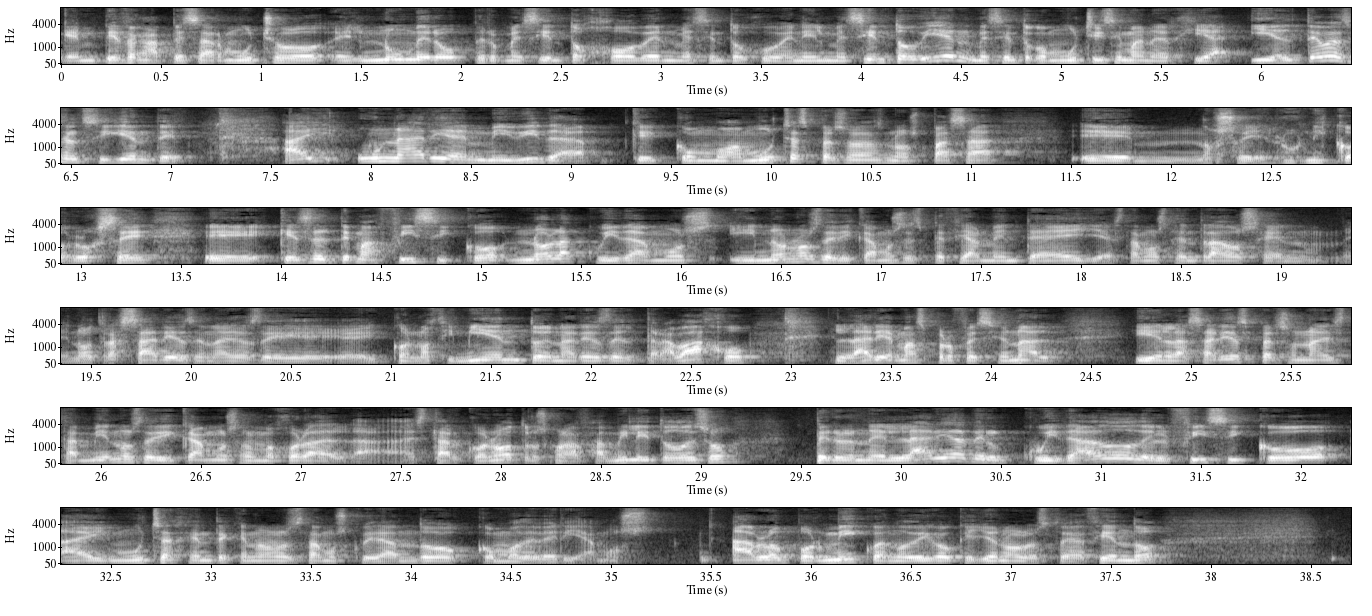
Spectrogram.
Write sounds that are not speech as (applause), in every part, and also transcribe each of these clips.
que empiezan a pesar mucho el número, pero me siento joven, me siento juvenil, me siento bien, me siento con muchísima energía. Y el tema es el siguiente, hay un área en mi vida que como a muchas personas nos pasa, eh, no soy el único, lo sé, eh, que es el tema físico, no la cuidamos y no nos dedicamos especialmente a ella. Estamos centrados en, otras áreas, en áreas de eh, conocimiento, en áreas del trabajo, en el área más profesional. Y en las áreas personales también nos dedicamos a lo mejor a estar con otros, con la familia y todo eso, pero en el área del cuidado del físico hay mucha gente que no nos estamos cuidando como deberíamos. Hablo por mí cuando digo que yo no lo estoy haciendo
